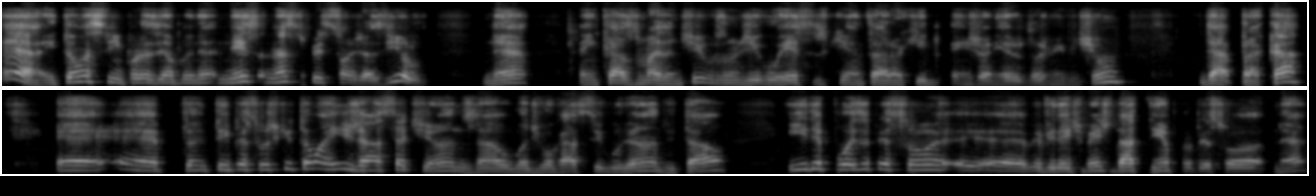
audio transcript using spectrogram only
É, então assim, por exemplo, né, nessa, nessas petições de asilo, né, em casos mais antigos, não digo esses que entraram aqui em janeiro de 2021, para cá, é, é, tem pessoas que estão aí já há sete anos, né, o advogado segurando e tal, e depois a pessoa, é, evidentemente, dá tempo para a pessoa, né?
